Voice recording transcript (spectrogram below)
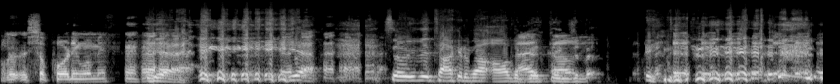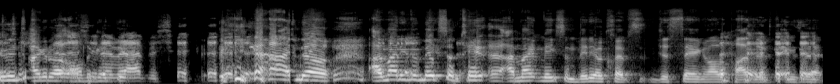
We're supporting women. Yeah, yeah. So we've been talking about all the That's good things about. We've been talking about all the good things. yeah, I know. I might even make some. Ta- uh, I might make some video clips just saying all the positive things that,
